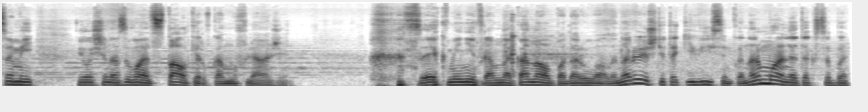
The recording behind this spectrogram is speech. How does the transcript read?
Це мій, його ще називають сталкер в камуфляжі. Це як мені прям на канал подарували. Нарешті такі вісімка. Нормально так себе.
